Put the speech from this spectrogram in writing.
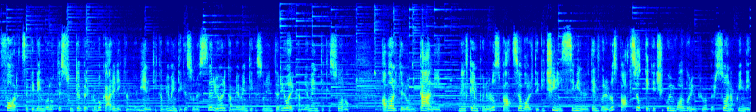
forze che vengono tessute per provocare dei cambiamenti, cambiamenti che sono esteriori, cambiamenti che sono interiori, cambiamenti che sono a volte lontani nel tempo e nello spazio, a volte vicinissimi nel tempo e nello spazio e che ci coinvolgono in prima persona. Quindi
